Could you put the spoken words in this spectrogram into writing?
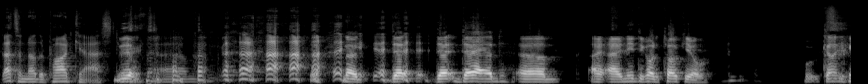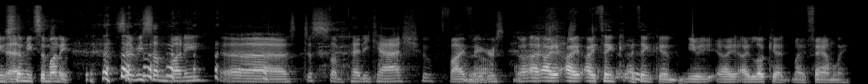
that's another podcast. Yeah. Um, No, Dad, Dad, Dad um, I, I need to go to Tokyo. Can, you can you send me some money? Send me some money, uh, just some petty cash, five No. figures. No, I, I, I think I think you, I, I look at my family,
